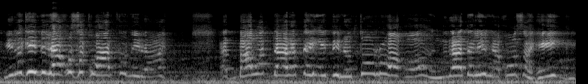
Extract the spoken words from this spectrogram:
Nilagay nila ako sa kwarto nila. At bawat darating itinuturo ako, nadadalhin ako sa Hague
